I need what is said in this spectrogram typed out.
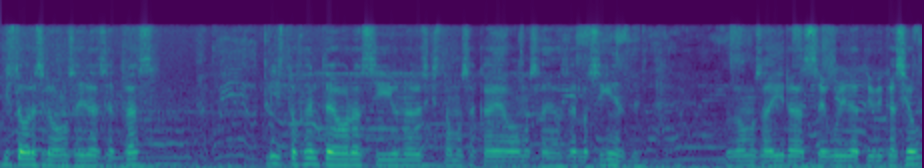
Listo ahora sí lo vamos a ir hacia atrás. Listo gente ahora sí una vez que estamos acá ya vamos a hacer lo siguiente. Nos vamos a ir a seguridad y ubicación.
